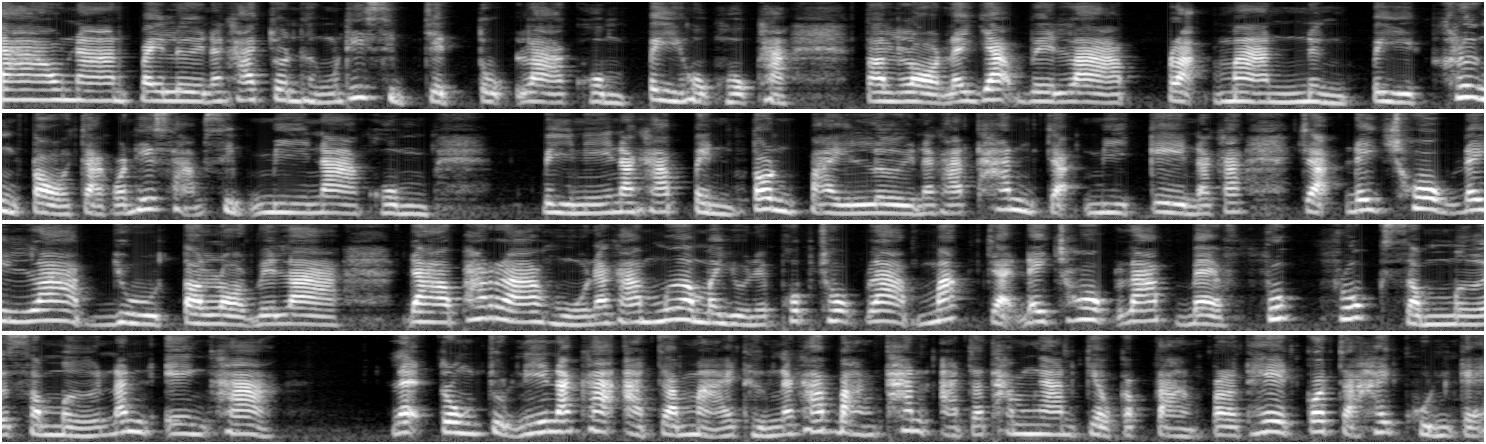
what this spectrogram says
ยาวนานไปเลยนะคะ จนถึงวันที่ 17 ตุลาคมปี 66 ค่ะ ตลอดระยะเวลาประมาณ 1 ปีครึ่งต่อจากวันที่ 30 มีนาคม ปีนี้นะคะเป็นต้นไปเลยนะคะ ท่านจะมีเกณฑ์นะคะ จะได้โชคได้ลาบอยู่ตลอดเวลา ดาวพระราหูนะคะ เมื่อมาอยู่ในภพโชคลาบมักจะได้โชคลาบแบบฟลุกฟลุกเสมอเสมอนั่นเองค่ะ และตรงจุดนี้นะคะอาจจะหมายถึงนะคะ บางท่านอาจจะทำงานเกี่ยวกับต่างประเทศก็จะให้คุณแก่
